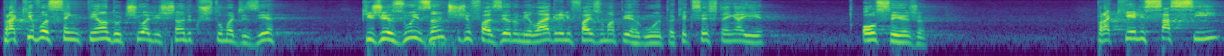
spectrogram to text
Para que você entenda, o tio Alexandre costuma dizer que Jesus, antes de fazer o milagre, ele faz uma pergunta: o que, é que vocês têm aí? Ou seja, para que ele sacie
